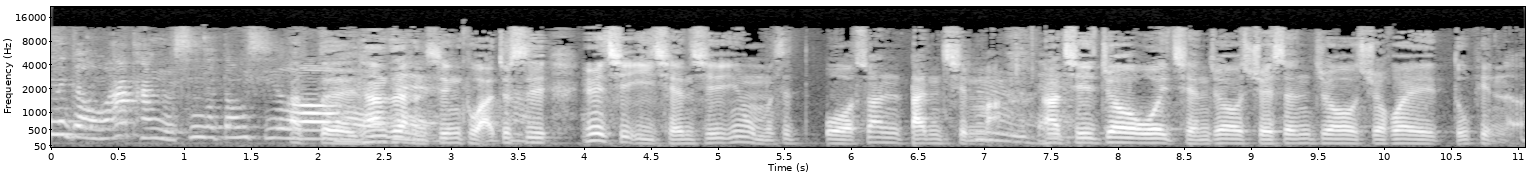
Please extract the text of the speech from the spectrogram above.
那个我们阿唐有新的东西喽。对，他真的很辛苦啊，就是因为其实以前其实因为我们是我算单亲嘛，那其实就我以前就学生就学会毒品了，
